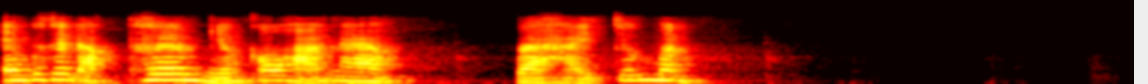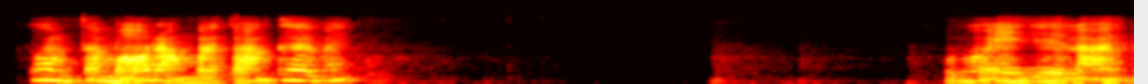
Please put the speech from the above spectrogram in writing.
em có thể đặt thêm những câu hỏi nào và hãy chứng minh. Không? Ta mở rộng bài toán thêm ấy. Cô nối e d lại.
